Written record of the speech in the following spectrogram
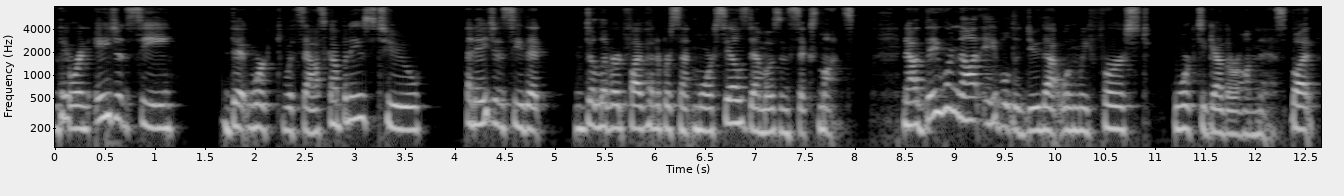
they were an agency that worked with SaaS companies to an agency that delivered 500% more sales demos in 6 months. Now, they were not able to do that when we first worked together on this, but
